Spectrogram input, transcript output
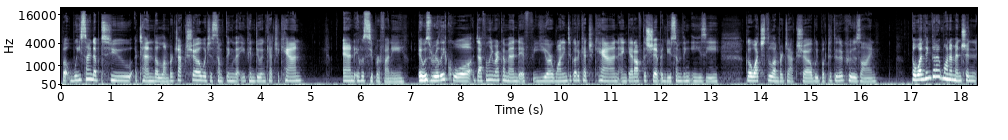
But we signed up to attend the lumberjack show, which is something that you can do in Ketchikan. And it was super funny. It was really cool. Definitely recommend if you're wanting to go to Ketchikan and get off the ship and do something easy go watch the lumberjack show. We booked it through the cruise line. But one thing that I want to mention,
